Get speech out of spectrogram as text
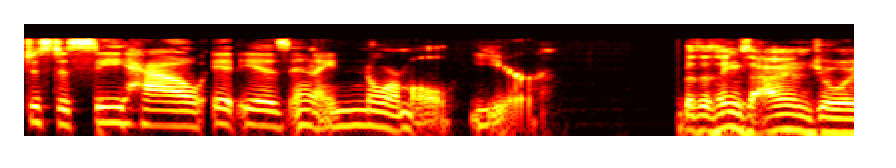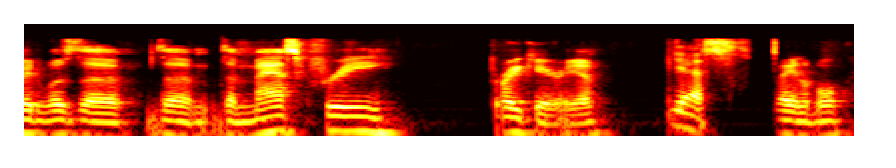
just to see how it is in a normal year. But the things I enjoyed was the the the mask free break area Yes, available,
